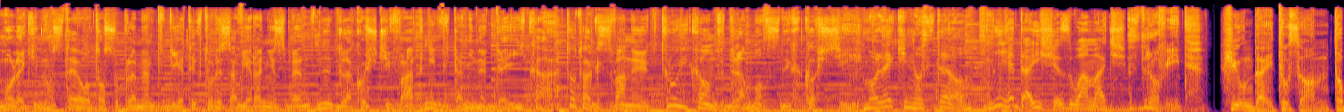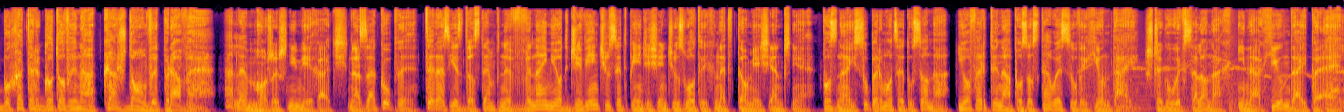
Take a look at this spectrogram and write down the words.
Molekin Osteo to suplement diety, który zawiera niezbędny dla kości wapni, witaminę D i K. To tak zwany trójkąt dla mocnych kości. Molekin Osteo. Nie daj się złamać. Zdrowit. Hyundai Tucson to bohater gotowy na każdą wyprawę, ale możesz nim jechać na zakupy. Teraz jest dostępny w wynajmie od 950 zł netto miesięcznie. Poznaj supermoce Tucsona i oferty na pozostałe suwy Hyundai. Szczegóły w salonach i na Hyundai.pl.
